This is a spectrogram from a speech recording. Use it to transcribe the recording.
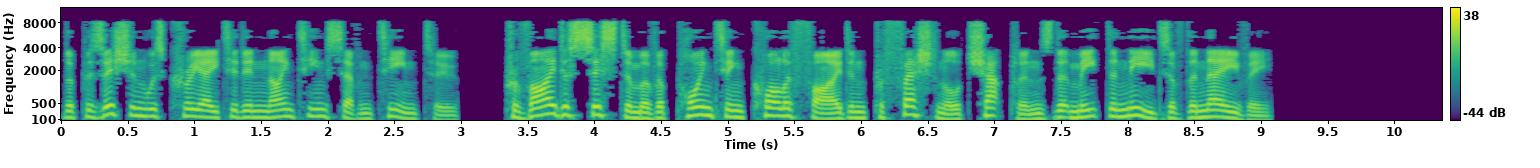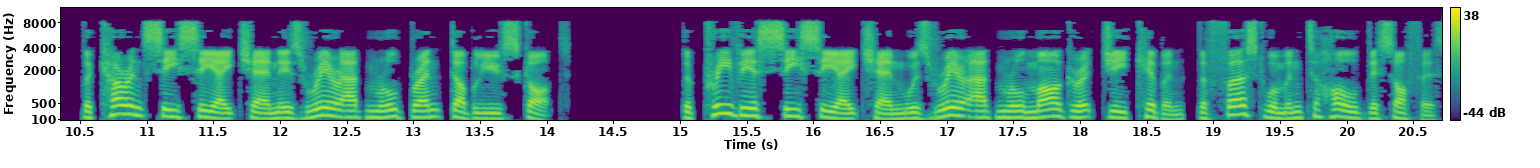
The position was created in 1917 to provide a system of appointing qualified and professional chaplains that meet the needs of the Navy. The current CCHN is Rear Admiral Brent W. Scott. The previous CCHN was Rear Admiral Margaret G. Kibben, the first woman to hold this office.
